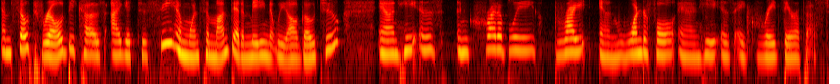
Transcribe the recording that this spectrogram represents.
am so thrilled because I get to see him once a month at a meeting that we all go to and he is incredibly bright and wonderful and he is a great therapist.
